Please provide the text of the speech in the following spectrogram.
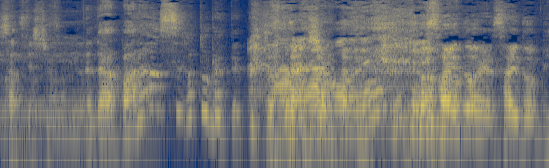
去ってしまうみたいな。だからバランスが取れててちょっあと面白い。サイド A サイド B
